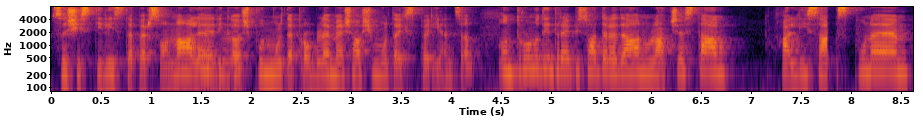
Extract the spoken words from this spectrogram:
Sunt și stiliste personale, mm-hmm. adică își pun multe probleme și au și multă experiență. Într-unul dintre episoadele de anul acesta, Alisa spune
